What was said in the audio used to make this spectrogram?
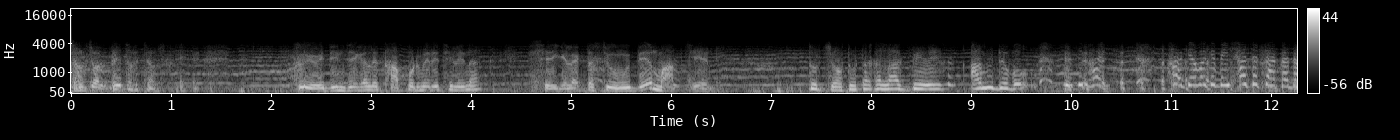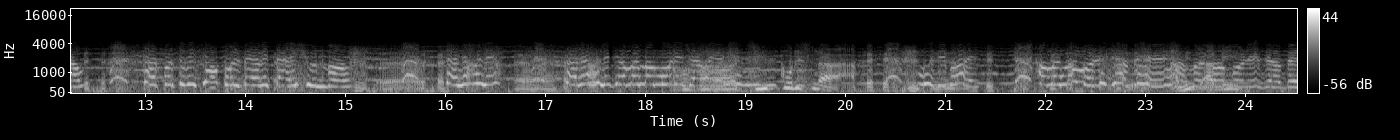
চল চল, ভেতরে চল। তুই ওই দিন যে গেলে থাপ্পড় মেরেছিলি না, সেই গেলে একটা চুমু দিয়ে মাপ তোর যত টাকা লাগবে, আমি দেবো। আগে বিশ হাজার টাকা দাও। তারপর তুমি যা বলবে আমি তাই শুনব। তা না হলে তা না হলে যে আমার মা মরে যাবে। করিস না। মুদি ভাই আমার মা মরে যাবে আমার মা মরে যাবে।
